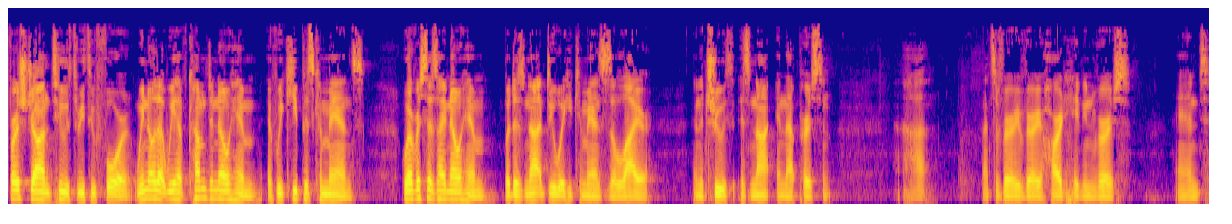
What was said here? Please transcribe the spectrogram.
1 John 2, 3 through 4. We know that we have come to know Him if we keep His commands. Whoever says I know him, but does not do what he commands is a liar, and the truth is not in that person. Uh, that's a very, very hard-hitting verse, and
